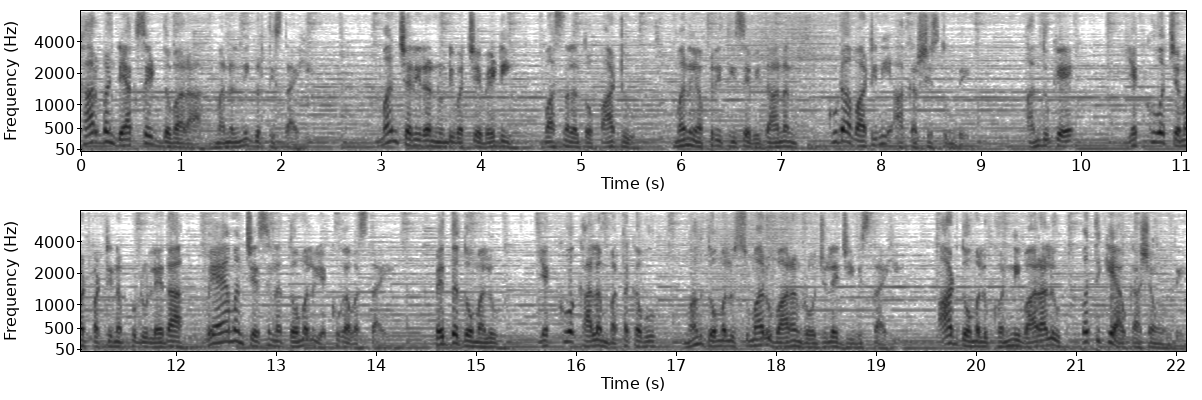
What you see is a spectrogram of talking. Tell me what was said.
కార్బన్ డయాక్సైడ్ ద్వారా మనల్ని గుర్తిస్తాయి. మన శరీరం నుండి వచ్చే వేడి వాసనలతో పాటు మన అప్రి తీసే విధానం కూడా వాటిని ఆకర్షిస్తుంది. అందుకే ఎక్కువ చెమట పట్టినప్పుడు లేదా వ్యాయామం చేసిన దోమలు ఎక్కువగా వస్తాయి. పెద్ద దోమలు ఎక్కువ కాలం బతకవు మగ దోమలు సుమారు వారం రోజులే జీవిస్తాయి. ఆడ్ దోమలు కొన్ని వారాలు బతికే అవకాశం ఉంది.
